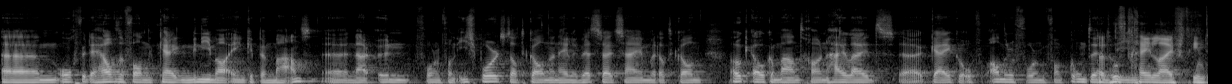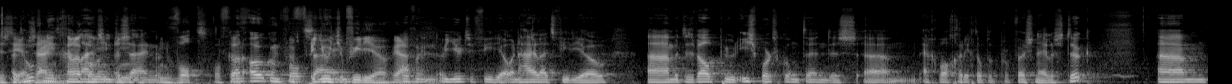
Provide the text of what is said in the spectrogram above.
Um, ongeveer de helft daarvan kijkt minimaal één keer per maand uh, naar een vorm van e-sports. Dat kan een hele wedstrijd zijn, maar dat kan ook elke maand gewoon highlights uh, kijken of andere vorm van content. Het hoeft die, geen livestream te zijn. Het hoeft niet geen livestream te zijn. Een, een VOD of kan ook een VOD zijn. YouTube-video. Ja. Of een, een YouTube-video, een highlight-video. Um, het is wel puur e-sports content, dus um, echt wel gericht op het professionele stuk. Um,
